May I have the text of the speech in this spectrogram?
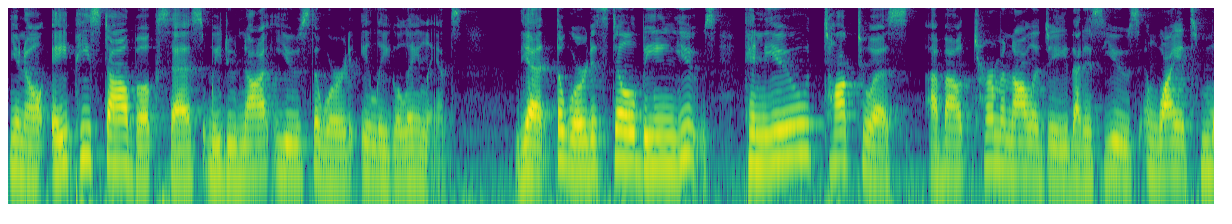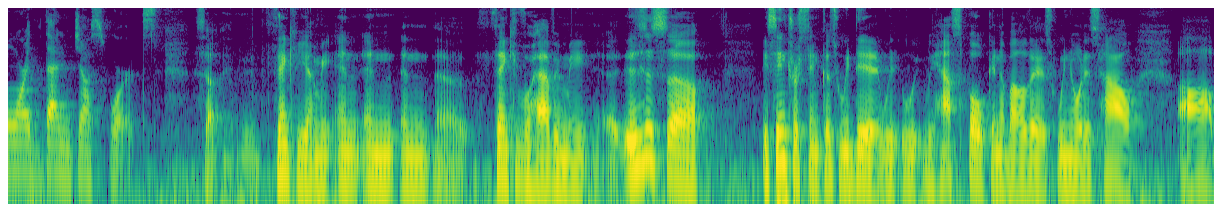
you know, AP style book says we do not use the word illegal aliens. Yet the word is still being used. Can you talk to us about terminology that is used and why it's more than just words? So, thank you, Yami, and and and uh, thank you for having me. Uh, this is uh, it's interesting because we did we, we, we have spoken about this. We noticed how uh,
